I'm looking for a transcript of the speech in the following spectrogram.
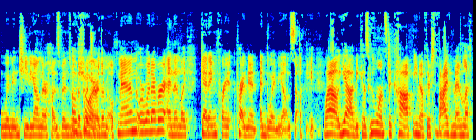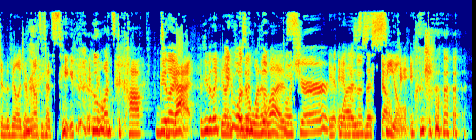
women cheating on their husbands with Oh, the sure. butcher or the milkman or whatever, and then like getting pre- pregnant and blaming it on Selkie. Wow, yeah, because who wants to cop? You know, if there's five men left in the village, everyone else is at sea. Who wants to cop Be to like, that? Be like, like, it you know wasn't what the it was? butcher. It was a the seal.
